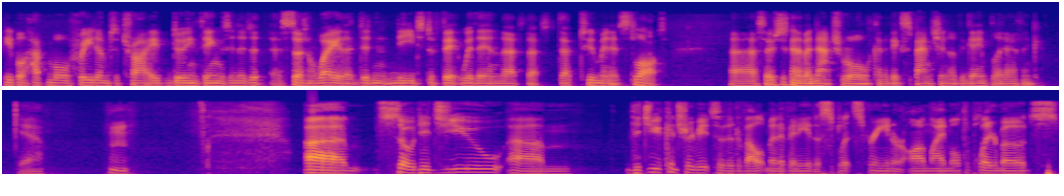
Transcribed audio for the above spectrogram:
people have more freedom to try doing things in a, a, certain way that didn't need to fit within that that that two minute slot. Uh, so it's just kind of a natural kind of expansion of the gameplay, I think. Yeah. Hmm. Um, so did you um, did you contribute to the development of any of the split screen or online multiplayer modes?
